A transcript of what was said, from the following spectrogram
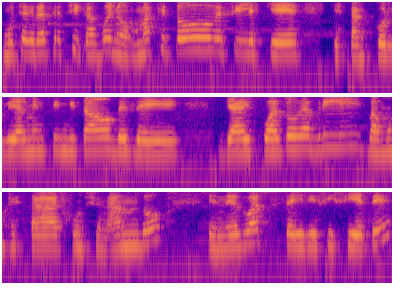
Muchas gracias, chicas. Bueno, más que todo decirles que, están cordialmente invitados desde ya el 4 de abril vamos a estar funcionando en Edward 617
